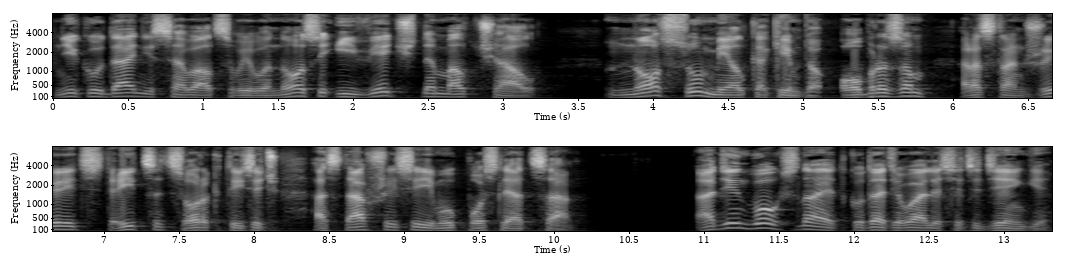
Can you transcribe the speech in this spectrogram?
никуда не совал своего носа и вечно молчал. Но сумел каким-то образом растранжирить 30-40 тысяч, оставшиеся ему после отца. Один бог знает, куда девались эти деньги.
